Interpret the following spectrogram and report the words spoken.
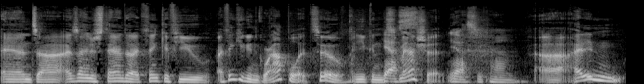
And uh, as I understand it, I think if you, I think you can grapple it too, and you can Yes. smash it. Yes, you can. Uh, I didn't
